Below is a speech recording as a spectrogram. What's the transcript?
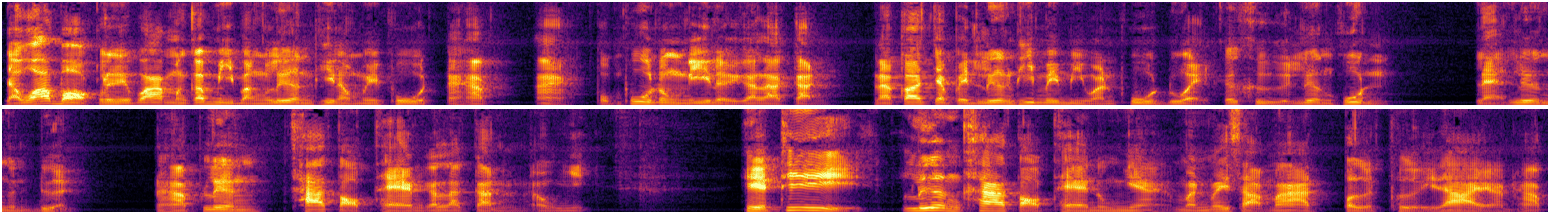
แต่ว่าบอกเลยว่ามันก็มีบางเรื่องที่เราไม่พูดนะครับอะผมพูดตรงนี้เลยก็แล้วกัน แล้วก็จะเป็นเรื่องที่ไม่มีวันพูดด้วย ก็คือเรื่องหุ้นและเรื่องเงินเดือนนะครับ เรื่องค่าตอบแทนก็แล้วกันเอางี้ เหตุที่เรื่องค่าตอบแทนตรงเนี้ย มันไม่สามารถเปิดเผยได้นะครับ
